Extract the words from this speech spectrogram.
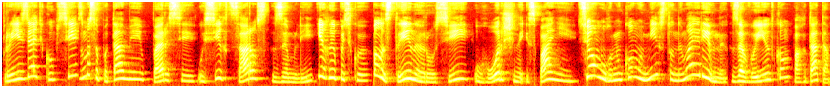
приїздять купці з Месопотамії, Персії, усіх царств землі єгипетської, Палестини, Русі, Угорщини, Іспанії. Цьому гомінкому місту немає рівних за винятком Багдада.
